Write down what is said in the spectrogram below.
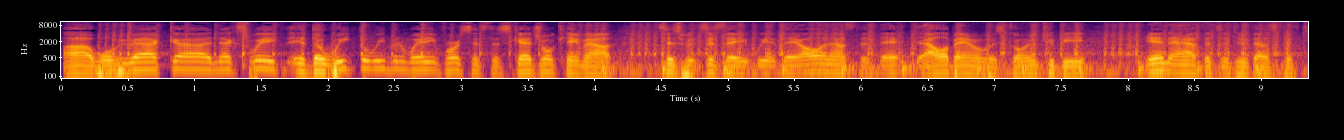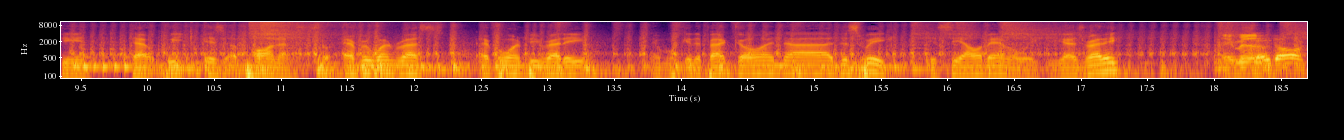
Uh, we'll be back uh, next week. Uh, The week that we've been waiting for since the schedule came out, since we, since they we, they all announced that they, Alabama was going to be in Athens in 2015. That week is upon us. So everyone rest, everyone be ready, and we'll get it back going uh, this week. It's the Alabama week. You guys ready? Amen. Go dogs.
